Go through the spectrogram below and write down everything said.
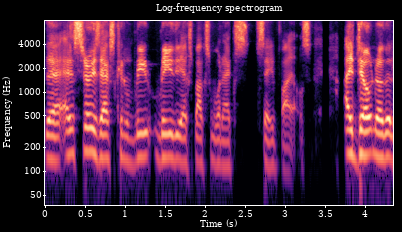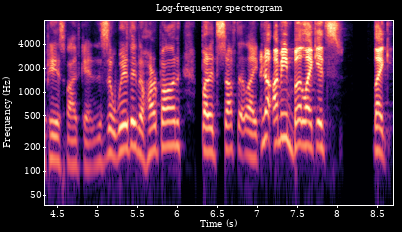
The X Series X can re- read the Xbox One X save files. I don't know that PS5 can. This is a weird thing to harp on, but it's stuff that like no, I mean, but like it's like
